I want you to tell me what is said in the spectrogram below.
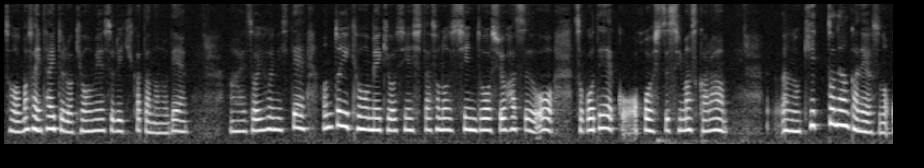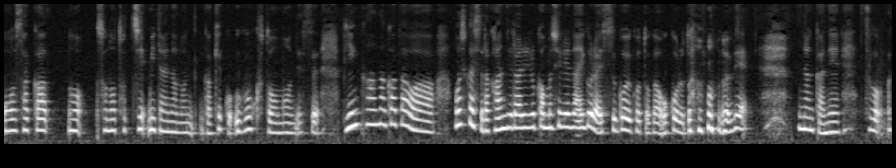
そうまさにタイトルは共鳴する生き方なので、はい、そういうふうにして本当に共鳴共振したその振動周波数をそこでこう放出しますからあのきっとなんかねその大阪のその土地みたいなのが結構動くと思うんです。敏感な方はもしかしたら感じられるかもしれないぐらいすごいことが起こると思うのでなんかねそう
